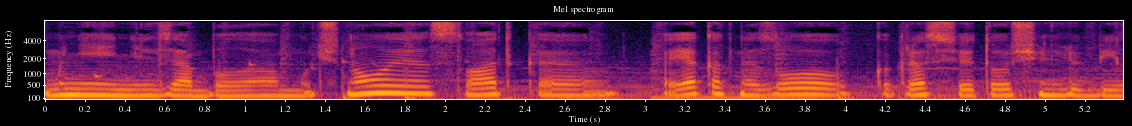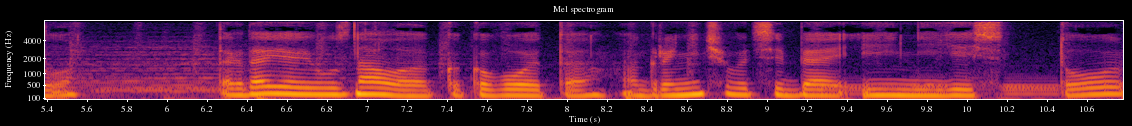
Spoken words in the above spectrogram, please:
Мне нельзя было мучное, сладкое. А я, как назло, как раз все это очень любила. Тогда я и узнала, каково это — ограничивать себя и не есть то,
